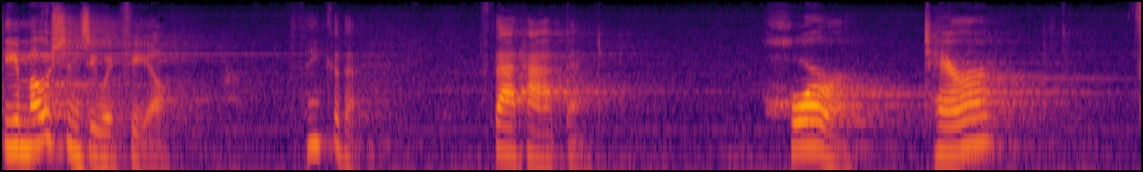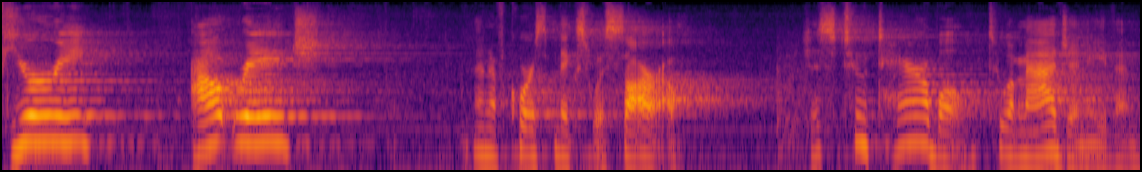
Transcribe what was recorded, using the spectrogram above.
the emotions you would feel. Think of them if that happened horror, terror, fury, outrage, and of course, mixed with sorrow. Just too terrible to imagine, even.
